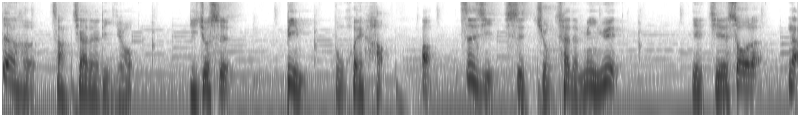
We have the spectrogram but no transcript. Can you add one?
任何涨价的理由，也就是并不会好哦，自己是韭菜的命运也接受了。那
